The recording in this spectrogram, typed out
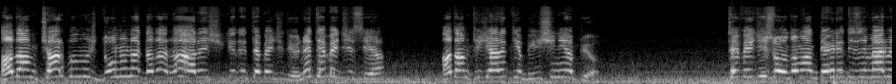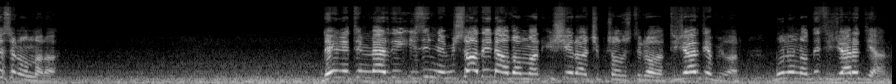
Adam çarpılmış donuna kadar hala şirkete tefeci diyor. Ne tefecisi ya? Adam ticaret yapıyor, işini yapıyor. Tefeciyse o zaman devlet izin vermesin onlara. Devletin verdiği izinle, müsaadeyle adamlar iş yeri açıp çalıştırıyorlar. Ticaret yapıyorlar. Bunun adı ticaret yani.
